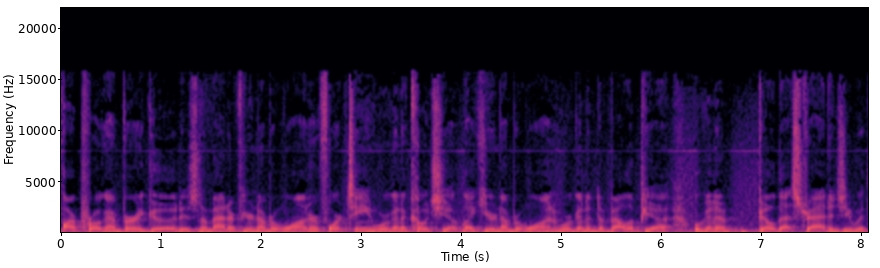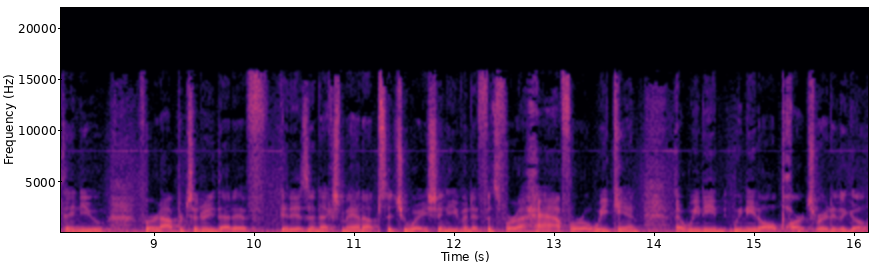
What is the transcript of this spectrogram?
our program very good is no matter if you're number one or 14, we're going to coach you like you're number one. We're going to develop you. We're going to build that strategy within you for an opportunity that if it is a next man up situation, even if it's for a half or a weekend, that we need we need all parts ready to go.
